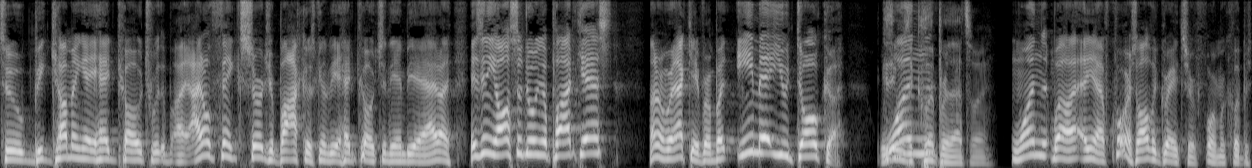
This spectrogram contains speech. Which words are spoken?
to becoming a head coach. With I I don't think Serge Ibaka is going to be a head coach in the NBA. I don't, isn't he also doing a podcast? I don't know where that came from. But Ime Udoka, 'Cause He was a one Clipper, that's why. one well yeah of course all the greats are former clippers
